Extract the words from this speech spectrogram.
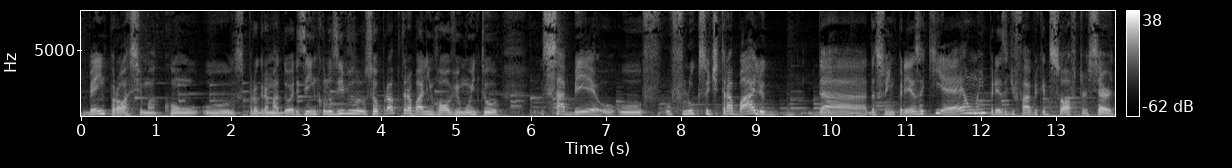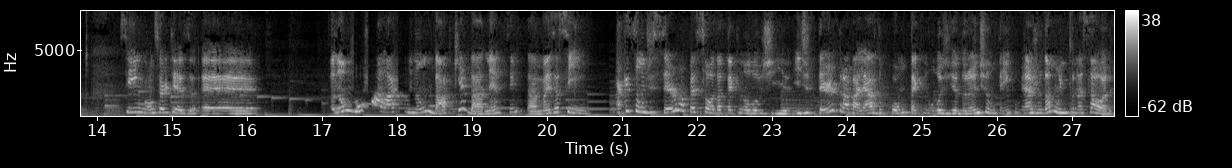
bem próxima com os programadores e inclusive o seu próprio trabalho envolve muito saber o, o, o, fluxo de trabalho da, da sua empresa, que é uma empresa de fábrica de software, certo? Sim, com certeza. É... Eu não vou falar que não dá, porque dá, né? Sempre dá. Mas assim, a questão de ser uma pessoa da tecnologia e de ter trabalhado com tecnologia durante um tempo me ajuda muito nessa hora.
